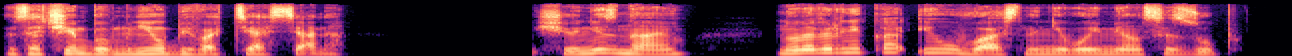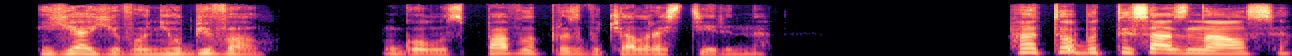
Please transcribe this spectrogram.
«зачем бы мне убивать Тиосяна?» Еще не знаю, но наверняка и у вас на него имелся зуб. Я его не убивал. Голос Павла прозвучал растерянно. А то бы ты сознался,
